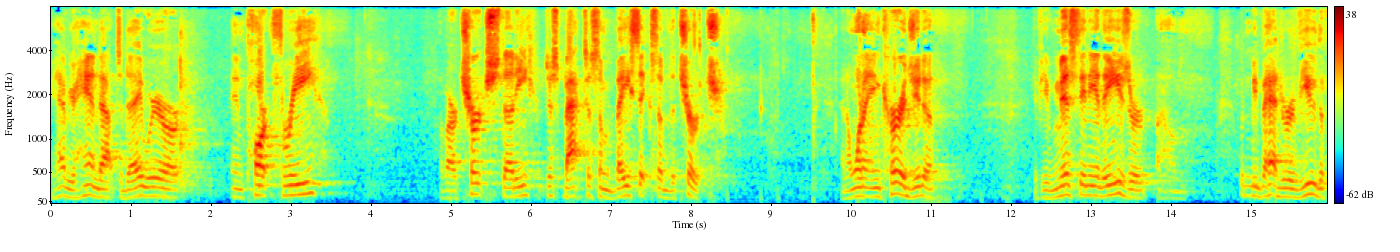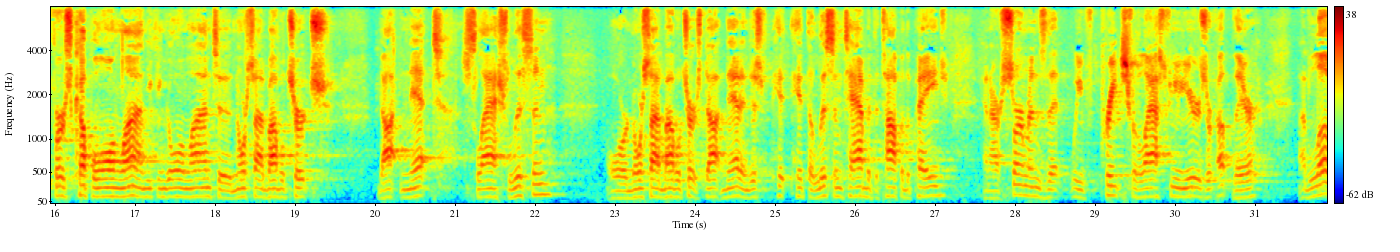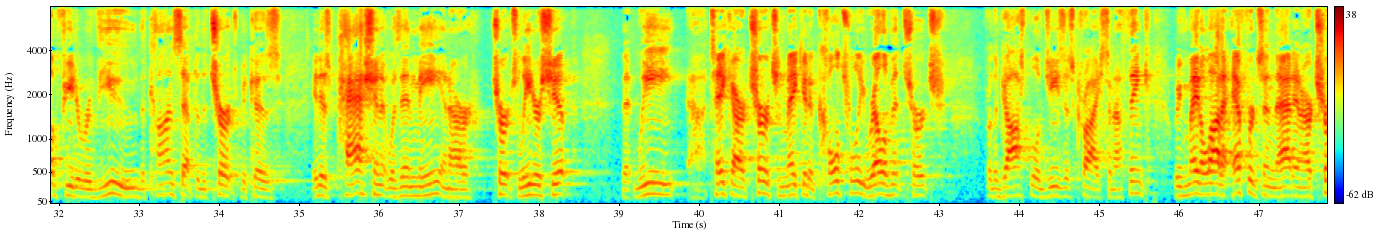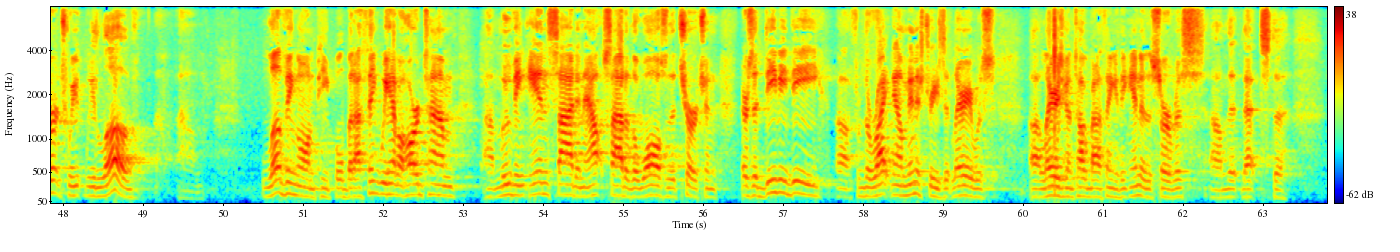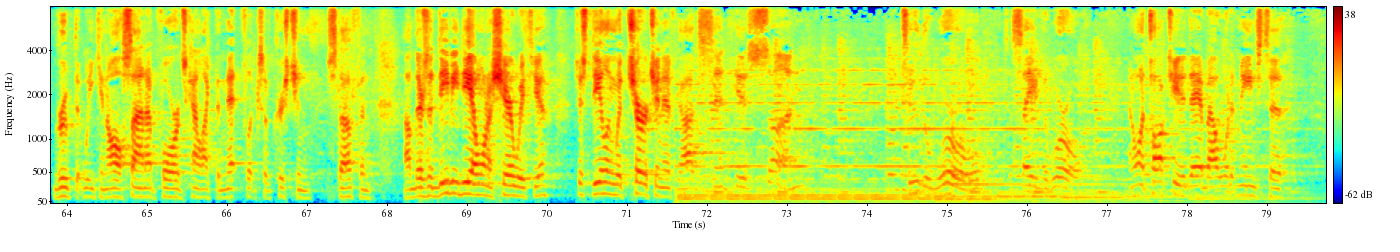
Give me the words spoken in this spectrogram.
You have your handout today. We are in part three of our church study, just back to some basics of the church. And I want to encourage you to, if you've missed any of these or um, wouldn't be bad to review the first couple online, you can go online to northsidebiblechurch.net slash listen or northsidebiblechurch.net and just hit, hit the listen tab at the top of the page and our sermons that we've preached for the last few years are up there. I'd love for you to review the concept of the church because it is passionate within me and our church leadership that we uh, take our church and make it a culturally relevant church for the gospel of Jesus Christ. And I think we've made a lot of efforts in that. In our church, we, we love um, loving on people, but I think we have a hard time uh, moving inside and outside of the walls of the church. And there's a DVD uh, from the Right Now Ministries that Larry was uh, Larry's going to talk about. I think at the end of the service. Um, that that's the group that we can all sign up for. It's kind of like the Netflix of Christian stuff. And um, there's a DVD I want to share with you, just dealing with church and if God sent His Son to the world to save the world. And I want to talk to you today about what it means to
